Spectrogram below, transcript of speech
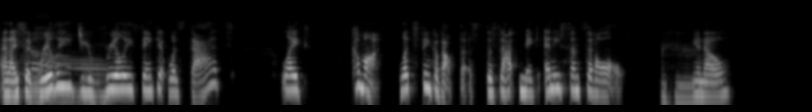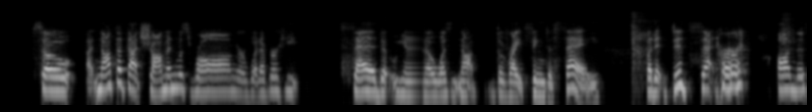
And I said, "Really? Do you Oh. really think it was that?" Like, come on. Let's think about this. Does that make any sense at all? Mhm. you know so uh, not that that shaman was wrong or whatever he said you know was not the right thing to say but it did set her on this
